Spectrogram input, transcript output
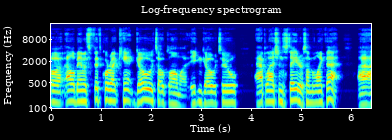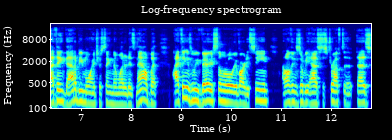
uh, Alabama's fifth quarterback can't go to Oklahoma, he can go to Appalachian State or something like that. I think that'll be more interesting than what it is now. But I think it's going to be very similar to what we've already seen. I don't think it's going to be as disruptive. As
